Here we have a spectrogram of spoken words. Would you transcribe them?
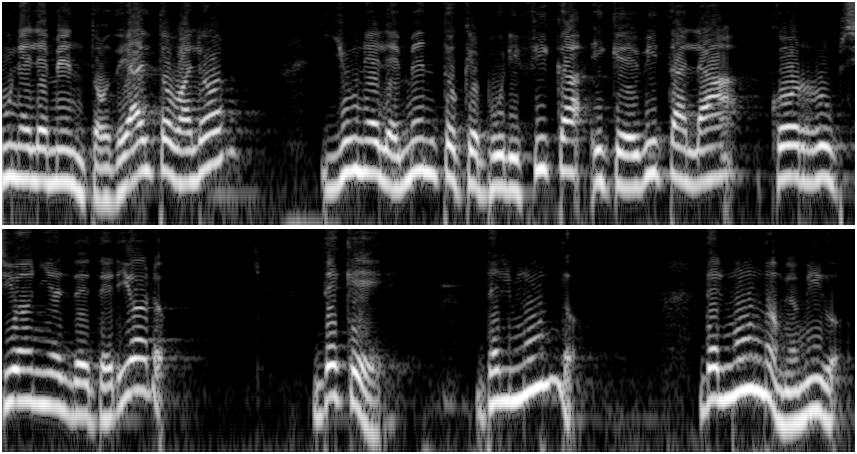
un elemento de alto valor y un elemento que purifica y que evita la corrupción y el deterioro. ¿De qué? Del mundo. Del mundo, mi amigo.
